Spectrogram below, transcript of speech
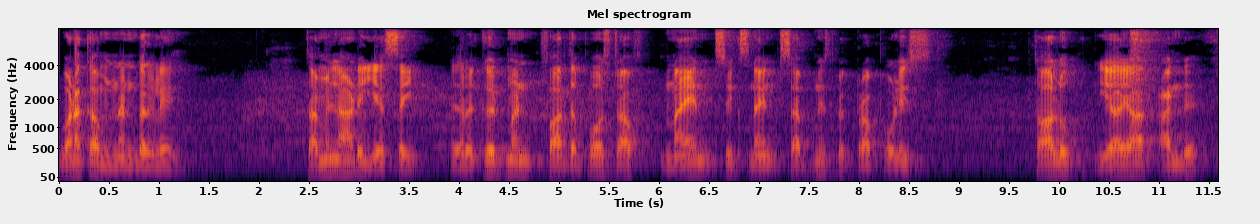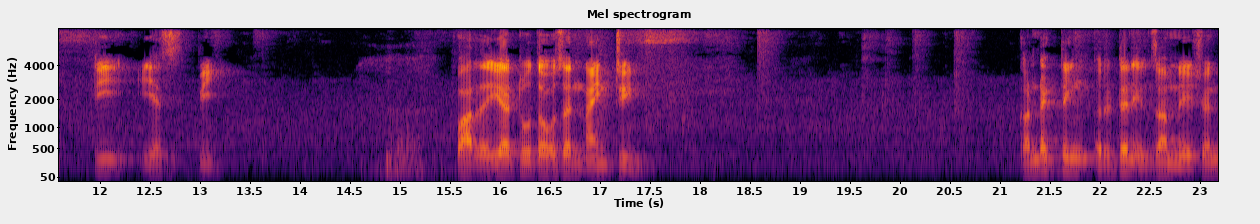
வணக்கம் நண்பர்களே. Tamil Nadu SI recruitment for the post of nine six nine sub inspector of police taluk AR and TSP for the year two thousand nineteen conducting written examination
